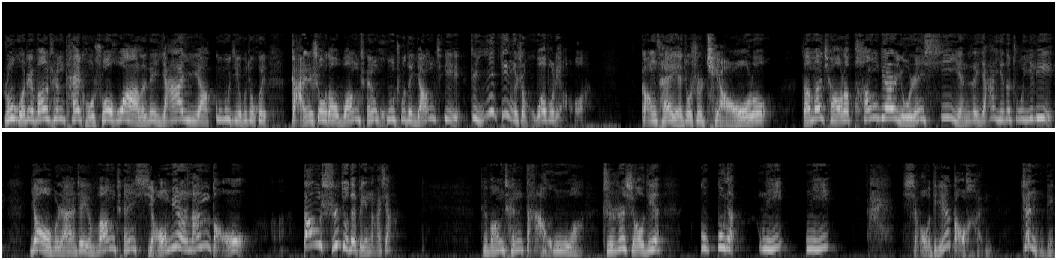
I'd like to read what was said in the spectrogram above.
如果这王晨开口说话了，那衙役啊，估计就会感受到王晨呼出的阳气，这一定是活不了啊！刚才也就是巧喽，怎么巧了？旁边有人吸引这衙役的注意力，要不然这王晨小命难保啊！当时就得被拿下。这王晨大呼啊，指着小蝶：“姑姑娘，你你……哎，小蝶倒很镇定，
